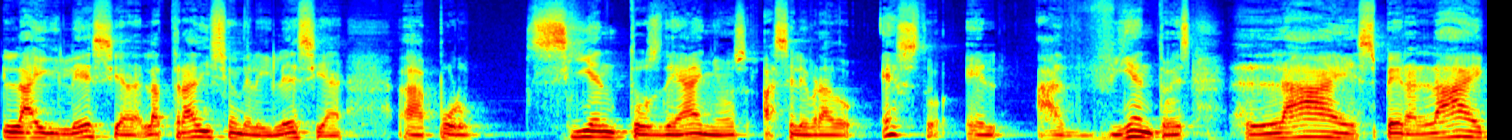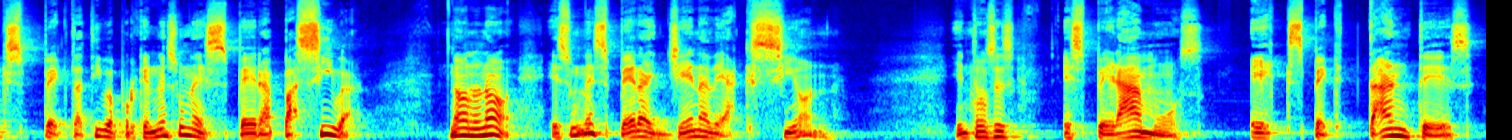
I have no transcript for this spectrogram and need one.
la iglesia, la tradición de la iglesia, ah, por cientos de años ha celebrado esto, el adviento, es la espera, la expectativa, porque no es una espera pasiva. No, no, no, es una espera llena de acción. Y entonces esperamos expectantes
